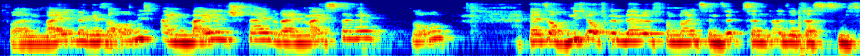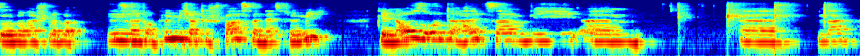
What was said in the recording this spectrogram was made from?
Vor allem Meilenwerk ist er auch nicht, ein Meilenstein oder ein Meisterwerk. So. Er ist auch nicht auf einem Level von 1917, also das ist mich so überrascht, aber mhm. es ist einfach für mich, hatte Spaß dran. Er ist für mich genauso unterhaltsam wie ähm, Äh, na,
